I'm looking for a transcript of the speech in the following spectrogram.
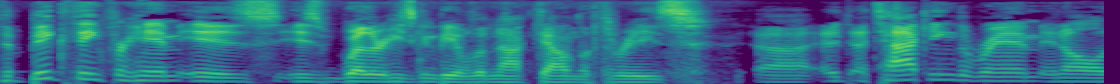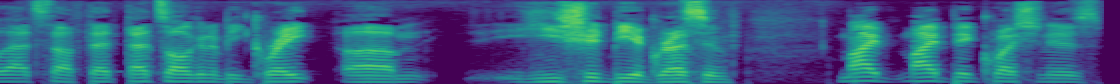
the big thing for him is is whether he's going to be able to knock down the threes uh, attacking the rim and all of that stuff. That that's all going to be great. Um, he should be aggressive. My my big question is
